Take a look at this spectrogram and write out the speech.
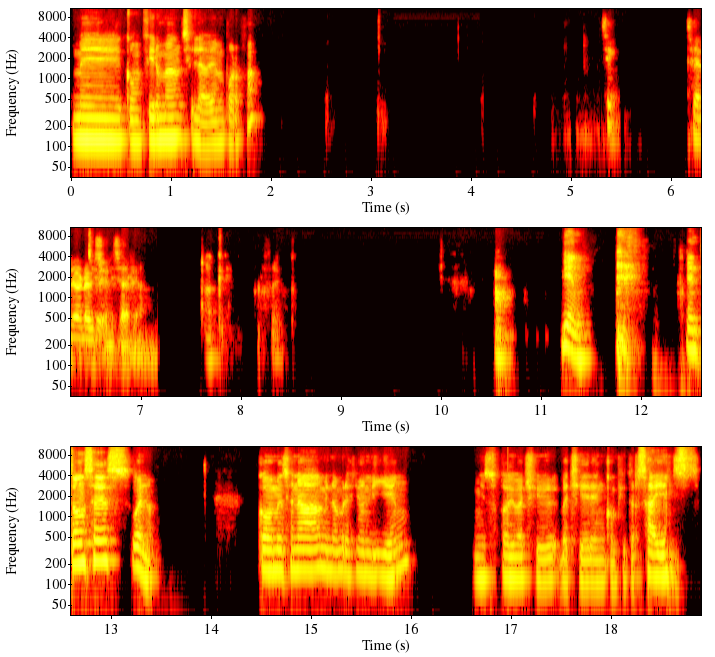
¿Me confirman si la ven, porfa? Sí, se logra visualizar. Ok, perfecto. Bien, entonces, bueno, como mencionaba, mi nombre es John Lien, soy bachiller, en Computer Science,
